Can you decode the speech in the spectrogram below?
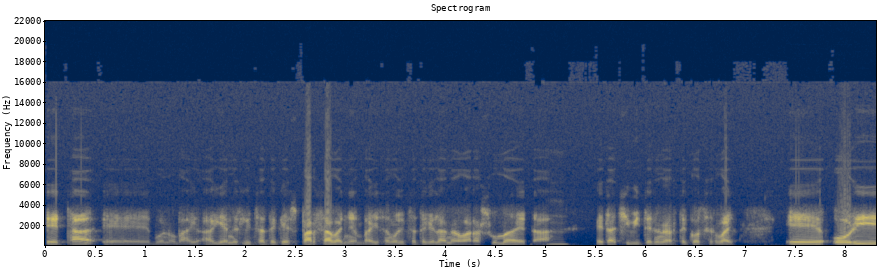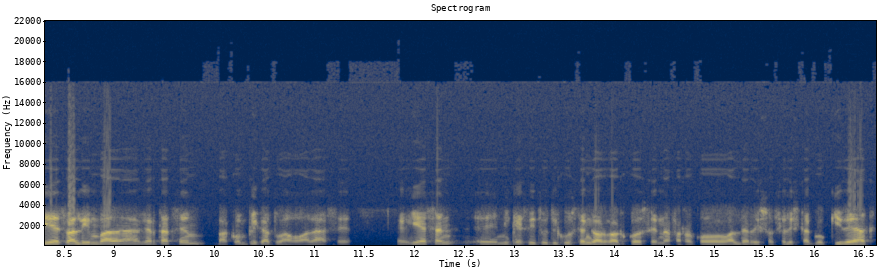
eta, e, bueno, bai, agian ez litzateke esparza, baina bai izango litzateke lan Navarra suma eta, mm. eta txibiteren arteko zerbait. E, hori ez baldin bada gertatzen, ba, komplikatuagoa da, ze. Egia esan, e, nik ez ditut ikusten gaur gaurko zen Nafarroko alderri sozialistako kideak,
